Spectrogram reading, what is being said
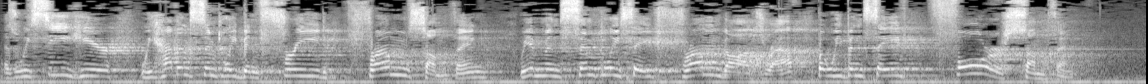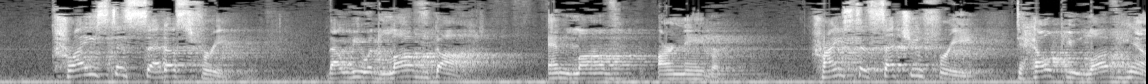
As we see here, we haven't simply been freed from something. We haven't been simply saved from God's wrath, but we've been saved for something. Christ has set us free that we would love God and love our neighbor. Christ has set you free to help you love Him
